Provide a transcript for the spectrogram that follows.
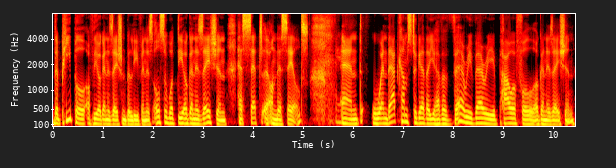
the people of the organization believe in is also what the organization has set uh, on their sails. Yeah. And when that comes together, you have a very, very powerful organization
